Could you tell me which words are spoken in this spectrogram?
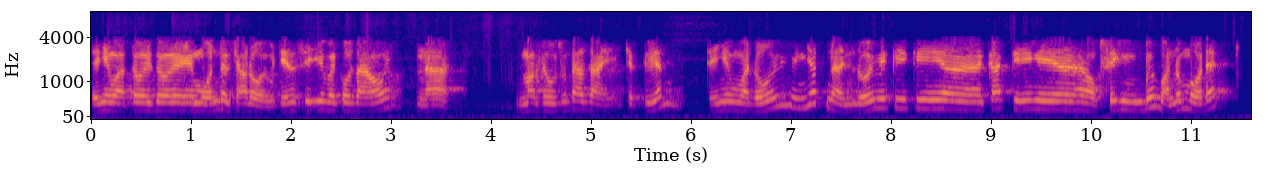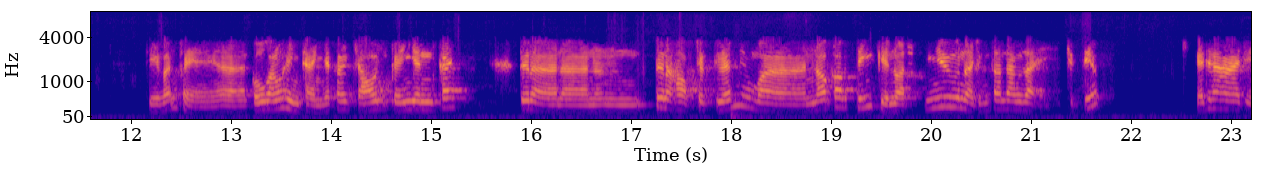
thế nhưng mà tôi tôi muốn được trao đổi với tiến sĩ với cô giáo ấy, là mặc dù chúng ta dạy trực tuyến thế nhưng mà đối với nhất là đối với cái cái ờ, các cái học sinh bước vào lớp 1 đấy thì vẫn phải ờ, cố gắng hình thành cho các cháu những cái nhân cách. Tức là, là tức là học trực tuyến nhưng mà nó có tính kỷ luật như là chúng ta đang dạy trực tiếp. Cái thứ hai thì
